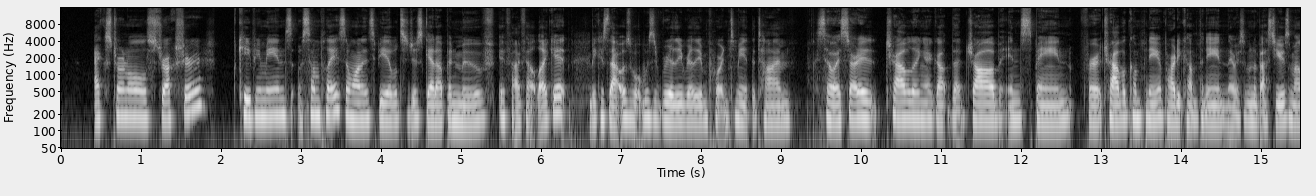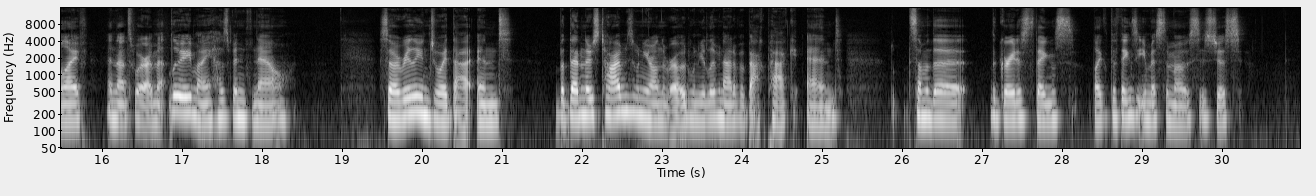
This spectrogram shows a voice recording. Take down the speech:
external structure keeping me in some place. I wanted to be able to just get up and move if I felt like it because that was what was really, really important to me at the time. So I started traveling. I got that job in Spain for a travel company, a party company, and they were some of the best years of my life. And that's where I met Louis, my husband now. So I really enjoyed that. And but then there's times when you're on the road, when you're living out of a backpack, and some of the the greatest things, like the things that you miss the most, is just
